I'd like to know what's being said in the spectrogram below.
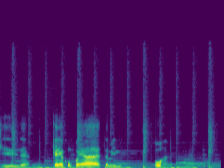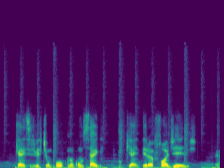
que, né, querem acompanhar também, porra, querem se divertir um pouco, não conseguem, porque a inteira fode eles. Né?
